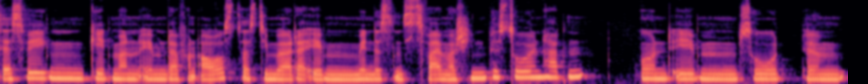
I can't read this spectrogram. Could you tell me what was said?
deswegen geht man eben davon aus, dass die Mörder eben mindestens zwei Maschinenpistolen hatten und eben so ähm,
